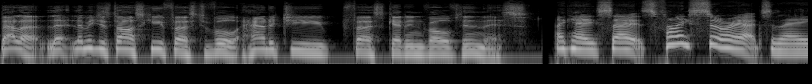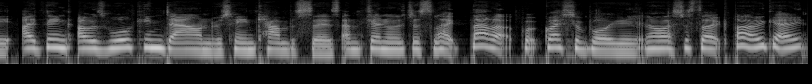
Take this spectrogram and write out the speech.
Bella, let, let me just ask you first of all, how did you first get involved in this? Okay, so it's a funny story actually. I think I was walking down between campuses and Finn was just like, Bella, got a question for you. And I was just like, oh, okay.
